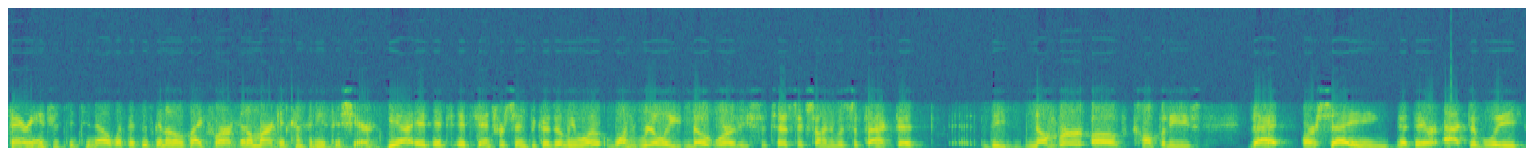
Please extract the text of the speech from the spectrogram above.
very interested to know what this is going to look like for our middle market companies this year. Yeah, it, it's it's interesting because I mean, one really noteworthy statistics on it was the fact that the number of companies that are saying that they are actively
